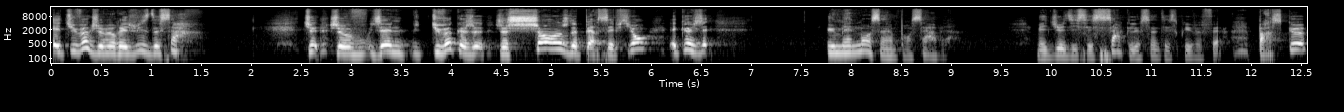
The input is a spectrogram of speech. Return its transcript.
Et tu veux que je me réjouisse de ça? Tu, veux que je, change de perception et que humainement c'est impensable. Mais Dieu dit c'est ça que le Saint-Esprit veut faire. Parce que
